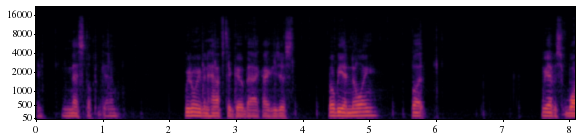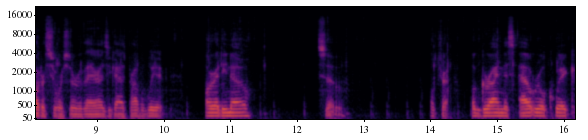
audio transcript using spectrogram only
It messed up again. We don't even have to go back. I could just... It'll be annoying, but... We have a water source over there, as you guys probably already know. So... I'll try... I'll grind this out real quick.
